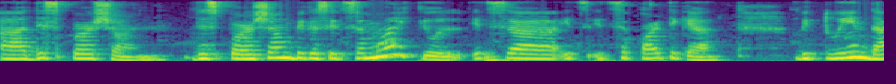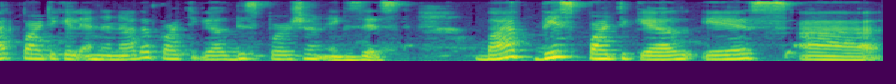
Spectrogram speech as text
uh, dispersion. Dispersion because it's a molecule. It's a it's it's a particle. Between that particle and another particle, dispersion exists. But this particle is uh,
